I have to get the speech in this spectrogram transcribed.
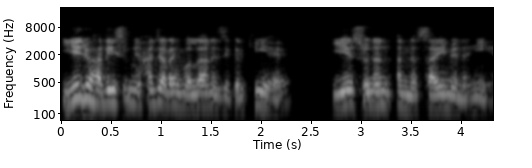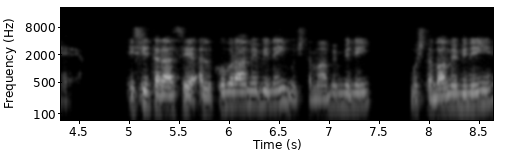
یہ جو حدیث ابن حجر رحم اللہ نے ذکر کی ہے، یہ سنن النسائی میں نہیں ہے۔ اسی طرح سے القبرا میں بھی نہیں، مجتمع میں بھی نہیں۔ مشتبہ میں بھی نہیں ہے۔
